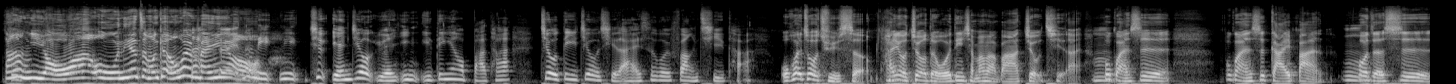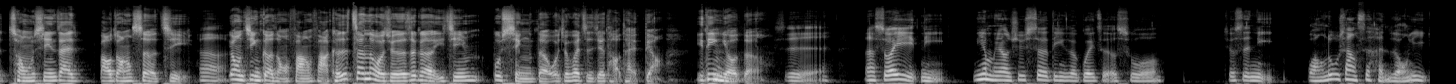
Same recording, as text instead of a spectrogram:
当然有啊，五年怎么可能会没有？那你你去研究原因，一定要把它就地救起来，还是会放弃它？我会做取舍，还有旧的，我一定想办法把它救起来。嗯、不管是不管是改版，嗯、或者是重新再包装设计，嗯，用尽各种方法。可是真的，我觉得这个已经不行的，我就会直接淘汰掉。一定有的。嗯、是那所以你你有没有去设定一个规则，说就是你？网络上是很容易，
